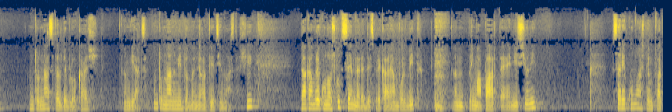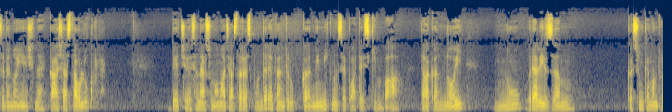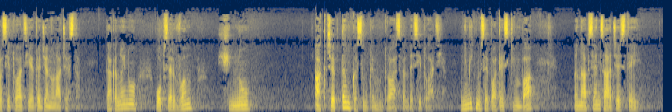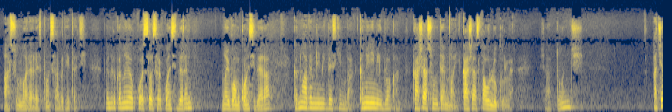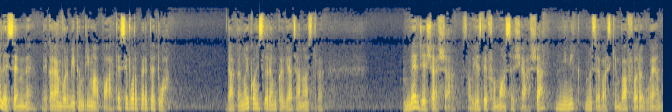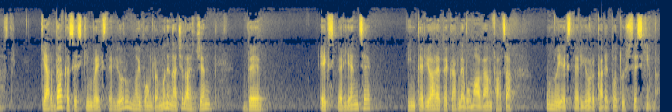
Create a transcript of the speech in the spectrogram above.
într-un astfel de blocaj în viață, într-un anumit domeniu al vieții noastre. Și dacă am recunoscut semnele despre care am vorbit în prima parte a emisiunii, să recunoaștem față de noi înșine că așa stau lucrurile. De ce să ne asumăm această răspundere? Pentru că nimic nu se poate schimba dacă noi nu realizăm că suntem într-o situație de genul acesta. Dacă noi nu observăm și nu acceptăm că suntem într-o astfel de situație. Nimic nu se poate schimba în absența acestei asumări responsabilității. Pentru că noi o să, să considerăm, noi vom considera că nu avem nimic de schimbat, că nu e nimic blocant, că așa suntem noi, că așa stau lucrurile. Și atunci, acele semne de care am vorbit în prima parte se vor perpetua. Dacă noi considerăm că viața noastră merge și așa, sau este frumoasă și așa, nimic nu se va schimba fără voia noastră. Chiar dacă se schimbă exteriorul, noi vom rămâne în același gen de experiențe interioare pe care le vom avea în fața unui exterior care totuși se schimbă.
